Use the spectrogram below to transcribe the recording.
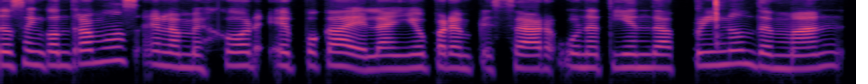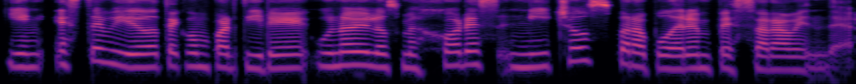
Nos encontramos en la mejor época del año para empezar una tienda print on demand y en este video te compartiré uno de los mejores nichos para poder empezar a vender.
